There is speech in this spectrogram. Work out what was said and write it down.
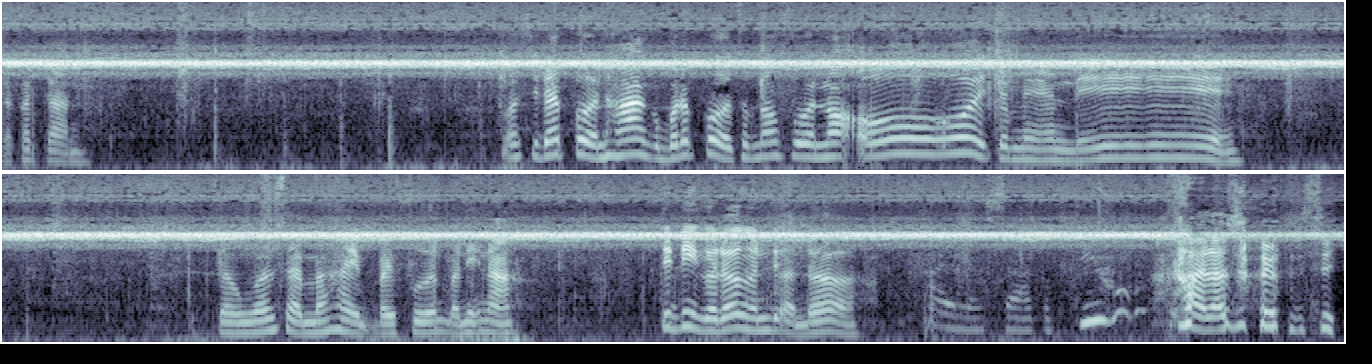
จักรจันทร์ว่าสิได้เปิดห้างก็บ่ได้เปิดสำนักเฟิร์นเนาะโอ้ยจะแมนเด้จะเอาเงินใส่มาให้ใบเฟิร์นแบบนี้นะติดหนี่ก็เด้อเงินเดือนเด้อไข่ละซากับจิ้วขายละซากับจิ๋ว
